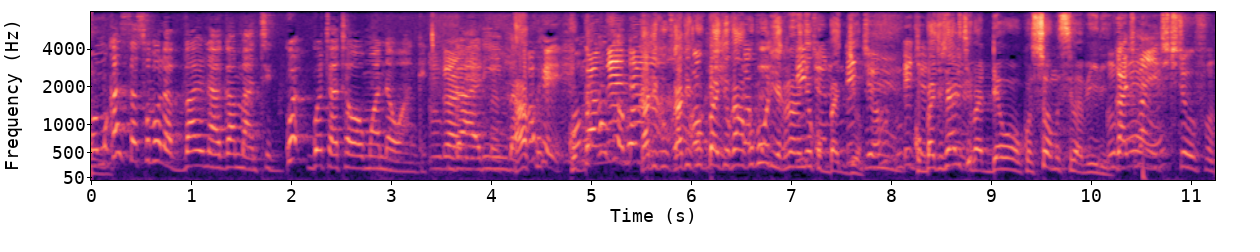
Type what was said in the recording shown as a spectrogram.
omukazi tasobola vaayo n'agamba nti gwe taata wa mwana wange. Ng'alimba. Ku- bajjo kankubuulire katono nnyo ku bajjo. ku bajjo kyali kibaddewo ko so omusi babiri. Nga kimanyi ti kituufu.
